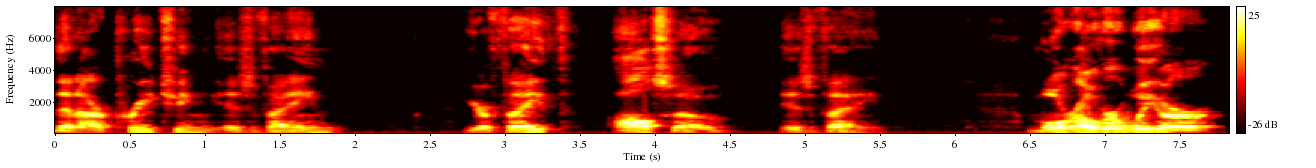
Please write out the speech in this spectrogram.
then our preaching is vain. Your faith also is vain. Moreover, we are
